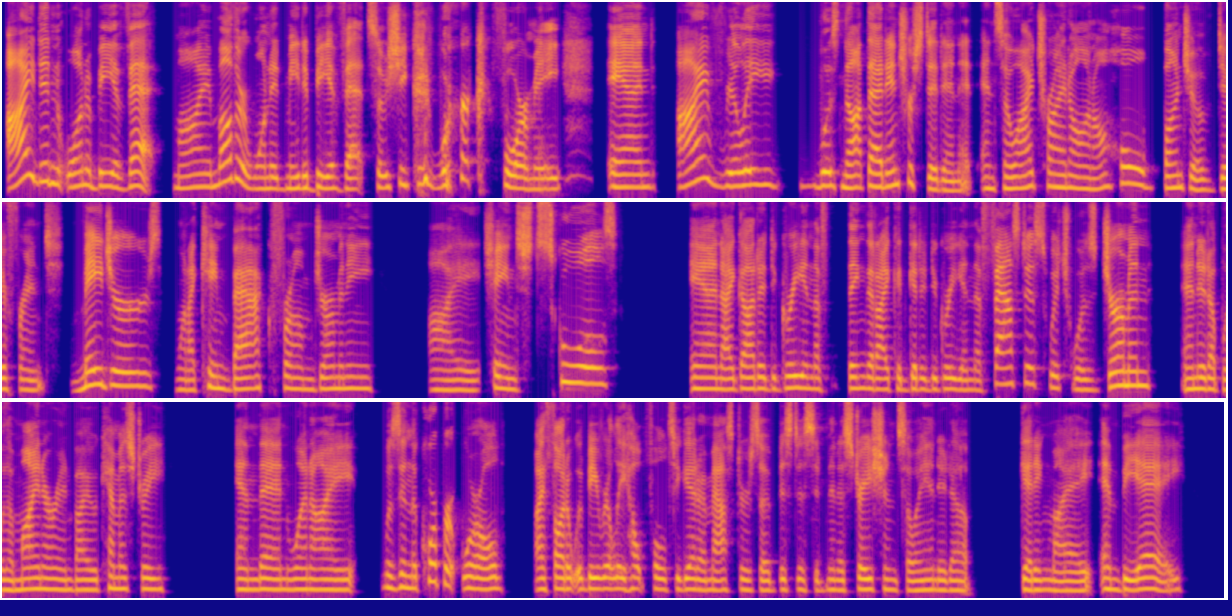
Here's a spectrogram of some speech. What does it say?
I didn't want to be a vet. My mother wanted me to be a vet so she could work for me. And I really was not that interested in it. And so I tried on a whole bunch of different majors. When I came back from Germany, I changed schools and I got a degree in the thing that I could get a degree in the fastest, which was German. Ended up with a minor in biochemistry. And then when I was in the corporate world, I thought it would be really helpful to get a master's of business administration. So I ended up getting my MBA.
